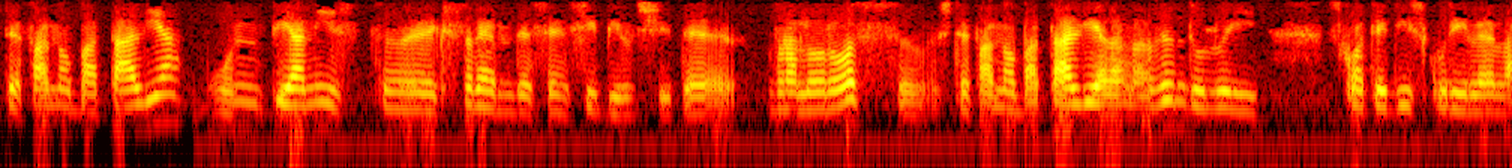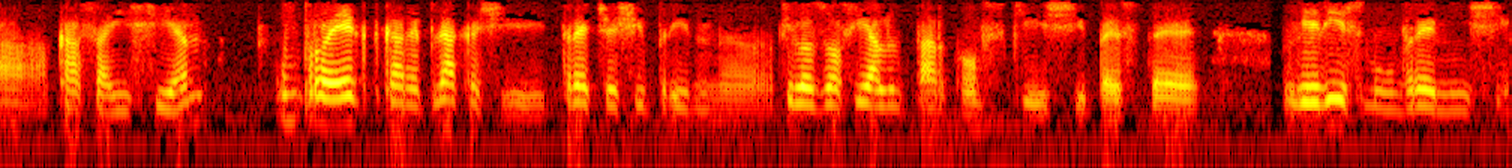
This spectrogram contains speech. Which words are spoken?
Stefano Battaglia, un pianist extrem de sensibil și de valoros. Stefano Battaglia, la rândul lui, scoate discurile la Casa ICM, un proiect care pleacă și trece și prin uh, filozofia lui Tarkovski și peste lirismul vremii și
